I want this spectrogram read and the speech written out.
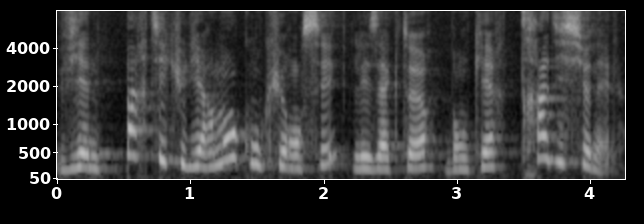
viennent particulièrement concurrencer les acteurs bancaires traditionnels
